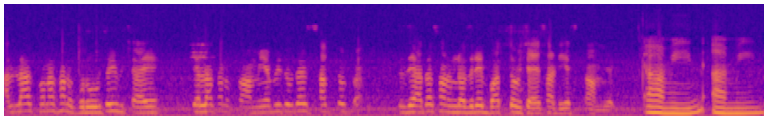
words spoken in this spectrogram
ਅੱਲਾਹ ਸੋਨਾ ਸਾਨੂੰ ਗਰੂਰ ਤੋਂ ਵੀ ਬਚਾਏ ਤੇ ਅੱਲਾਹ ਸਾਨੂੰ ਕਾਮਯਾਬੀ ਤੋਂ ਬਚਾਏ ਸਭ ਤੋਂ ਜ਼ਿਆਦਾ ਸਾਨੂੰ ਨਜ਼ਰੇ ਬਦ ਤੋਂ ਬਚਾਏ ਸਾਡੀ ਇਸ ਕਾਮਯਾਬੀ ਆਮੀਨ ਆਮੀਨ।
